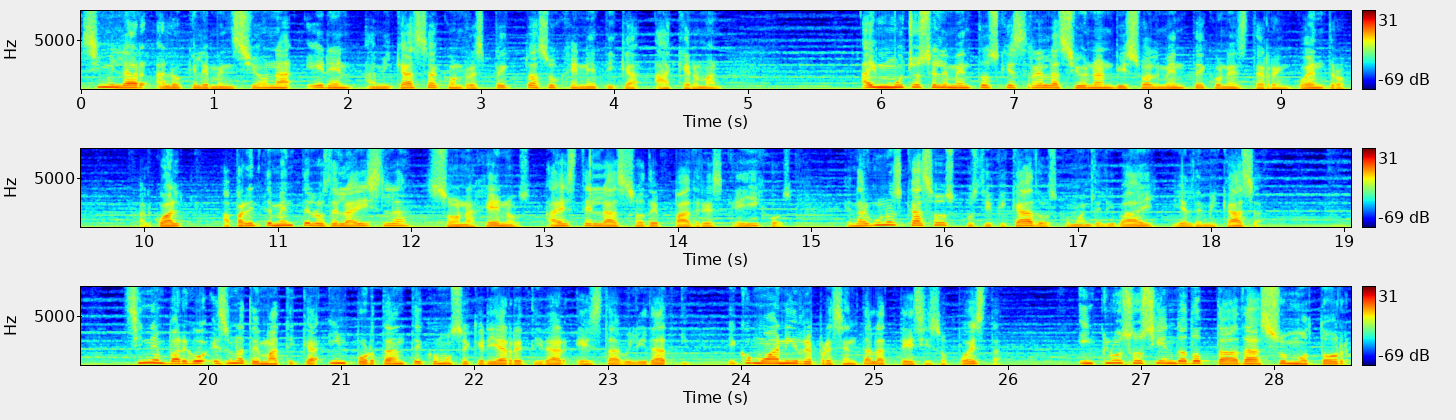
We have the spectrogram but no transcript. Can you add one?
similar a lo que le menciona Eren a Mikasa con respecto a su genética Ackerman. Hay muchos elementos que se relacionan visualmente con este reencuentro, al cual aparentemente los de la isla son ajenos a este lazo de padres e hijos, en algunos casos justificados como el de Levi y el de Mikasa. Sin embargo, es una temática importante cómo se quería retirar esta habilidad y cómo Annie representa la tesis opuesta. Incluso siendo adoptada, su motor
